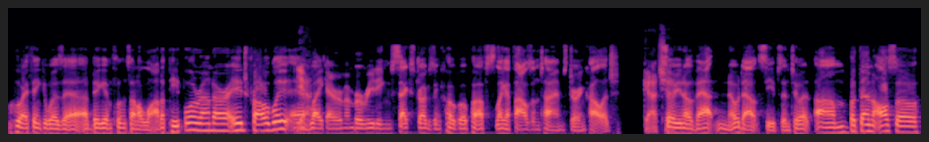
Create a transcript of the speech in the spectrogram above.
who I think was a, a big influence on a lot of people around our age, probably. And, Yeah. like, I remember reading Sex, Drugs, and Cocoa Puffs like a thousand times during college. Gotcha. So, you know, that no doubt seeps into it. Um, but then also,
